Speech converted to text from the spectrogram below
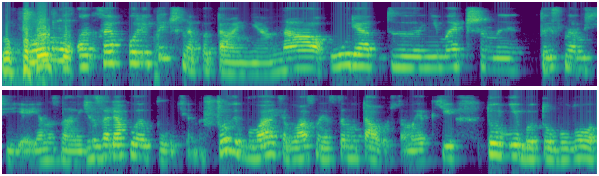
Ну, Чому е, це політичне питання на уряд е, Німеччини тисне Росія? Я не знаю, їх залякує Путін. Що відбувається власне з цими таурусами, які то нібито було,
